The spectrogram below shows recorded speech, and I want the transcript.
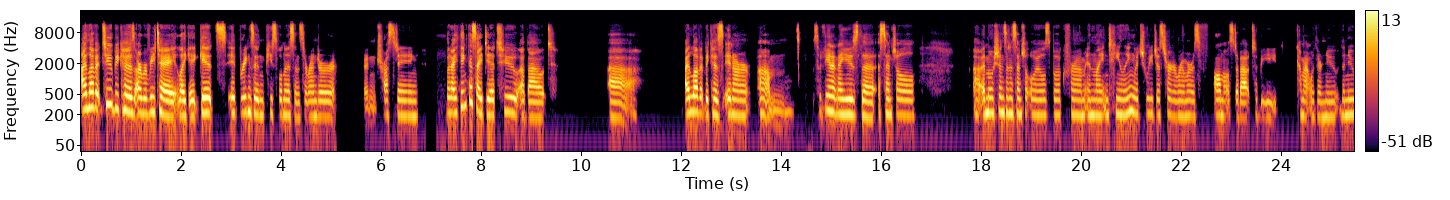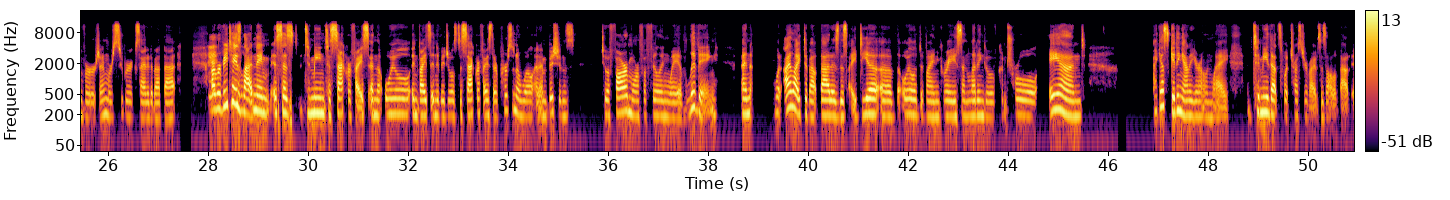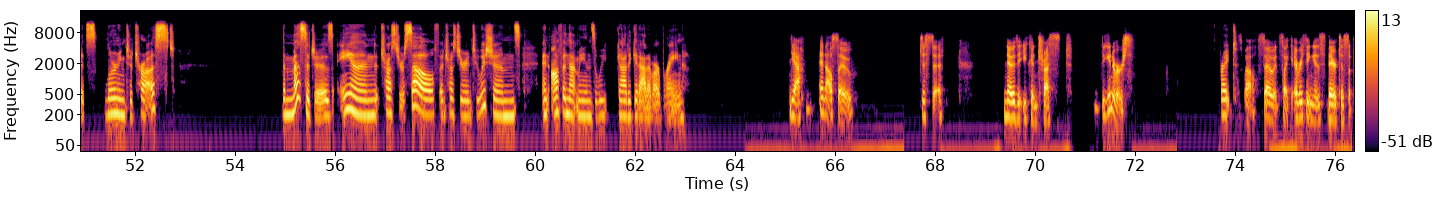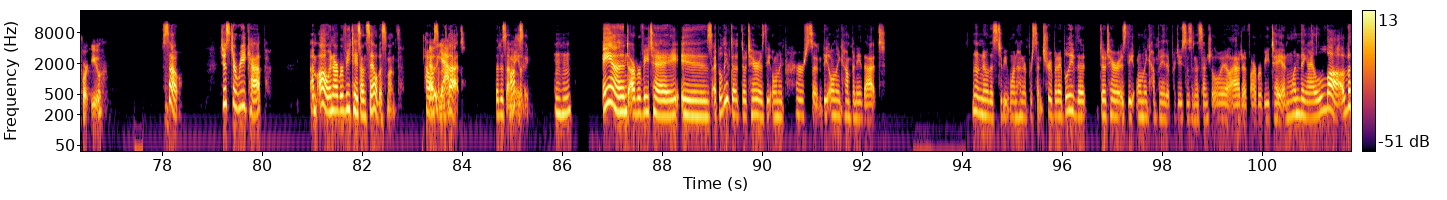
I love it too because Arbor Vitae, like it gets, it brings in peacefulness and surrender and trusting but I think this idea too about uh, I love it because in our um, so Janet and I use the essential uh, emotions and essential oils book from Enlightened Healing, which we just heard a rumor is almost about to be come out with their new the new version. We're super excited about that. Arbor Vitae's Latin name is says to mean to sacrifice, and the oil invites individuals to sacrifice their personal will and ambitions to a far more fulfilling way of living. And what I liked about that is this idea of the oil of divine grace and letting go of control and I guess getting out of your own way. To me, that's what Trust Your Vibes is all about. It's learning to trust the messages and trust yourself and trust your intuitions. And often that means we got to get out of our brain yeah and also just to know that you can trust the universe right as well so it's like everything is there to support you so just to recap um oh and arbor vitae's on sale this month how oh, awesome yeah. is that that is amazing awesome. mm-hmm. and arbor vitae is i believe that doterra is the only person the only company that I don't know this to be 100% true, but I believe that doTERRA is the only company that produces an essential oil out of arbor vitae. And one thing I love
